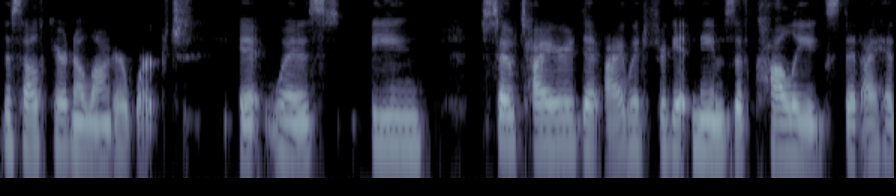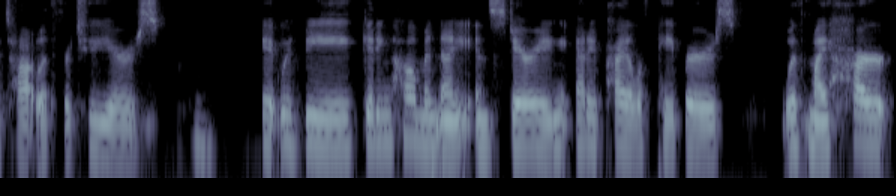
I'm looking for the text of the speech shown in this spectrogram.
the self care no longer worked. It was being so tired that I would forget names of colleagues that I had taught with for two years it would be getting home at night and staring at a pile of papers with my heart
